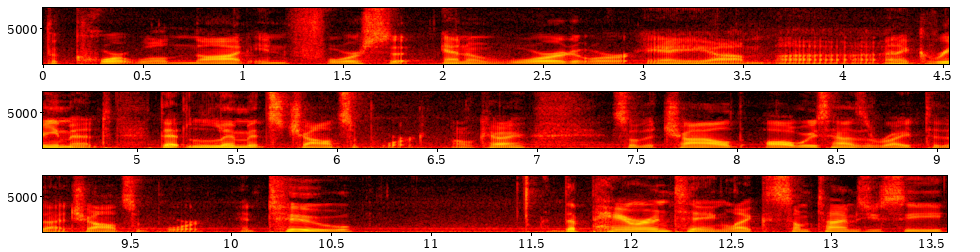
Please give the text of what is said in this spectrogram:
The court will not enforce an award or a um, uh, an agreement that limits child support. Okay, so the child always has a right to that child support. And two, the parenting like sometimes you see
